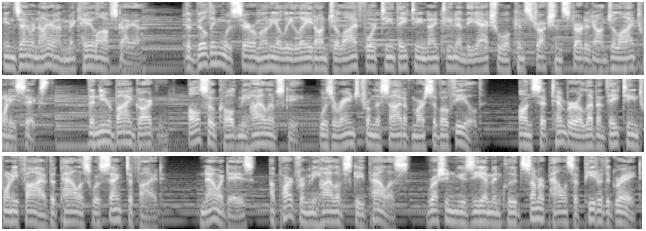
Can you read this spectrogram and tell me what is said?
in Zaranaya and Mikhailovskaya. The building was ceremonially laid on July 14, 1819 and the actual construction started on July 26. The nearby garden, also called Mikhailovsky, was arranged from the side of Marsovo Field. On September 11, 1825 the palace was sanctified. Nowadays, apart from Mikhailovsky Palace, Russian Museum includes Summer Palace of Peter the Great,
